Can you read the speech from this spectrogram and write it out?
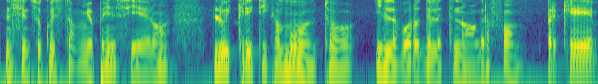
nel senso questo è un mio pensiero, lui critica molto il lavoro dell'etnografo perché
